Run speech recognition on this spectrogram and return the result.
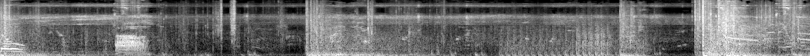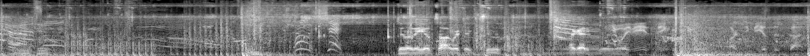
No. Ah. Kill confirmed. Then they up top right there, you see him? I got it. UAV is being refueled. RTB at this time.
